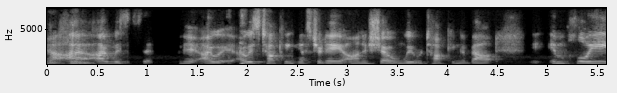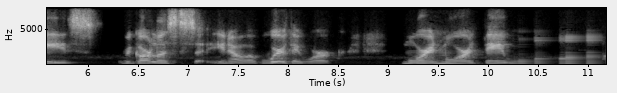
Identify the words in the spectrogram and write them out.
Yeah I, I was I, I was talking yesterday on a show and we were talking about employees regardless you know of where they work more and more they want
